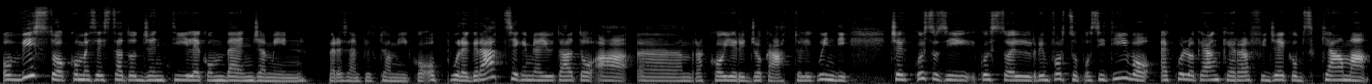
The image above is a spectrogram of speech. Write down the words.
ho visto come sei stato gentile con Benjamin, per esempio il tuo amico, oppure grazie che mi hai aiutato a eh, raccogliere i giocattoli. Quindi questo, si, questo è il rinforzo positivo, è quello che anche Ralphie Jacobs chiama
